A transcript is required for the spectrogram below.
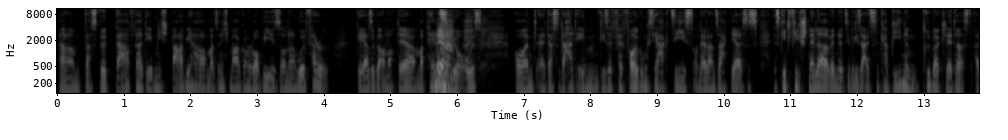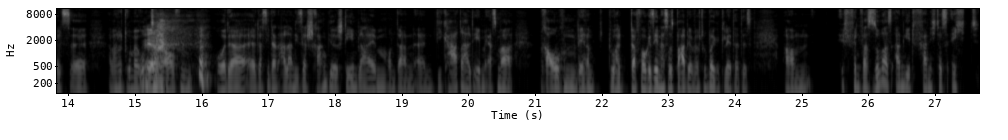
ähm, das wird dafür halt eben nicht Barbie haben, also nicht Margot Robbie, sondern Will Ferrell, der sogar auch noch der Mattel-CEO ja. ist. Und äh, dass du da halt eben diese Verfolgungsjagd siehst und er dann sagt, ja, es, ist, es geht viel schneller, wenn du jetzt über diese einzelnen Kabinen drüber kletterst, als äh, einfach nur drumherum ja. zu laufen. Oder äh, dass sie dann alle an dieser Schranke stehen bleiben und dann äh, die Karte halt eben erstmal brauchen, während du halt davor gesehen hast, dass Barbie einfach drüber geklettert ist. Ähm, ich finde, was sowas angeht, fand ich das echt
